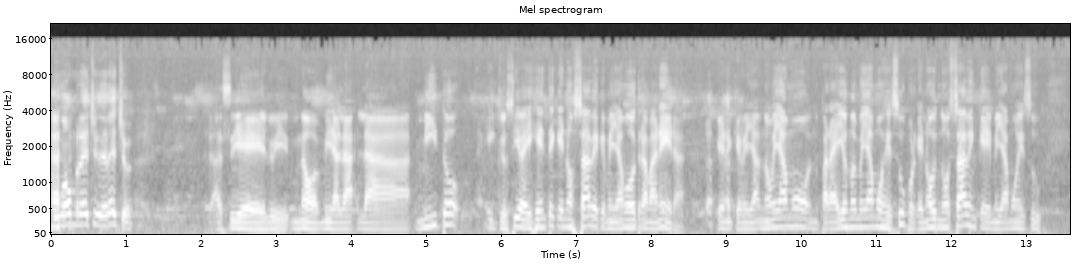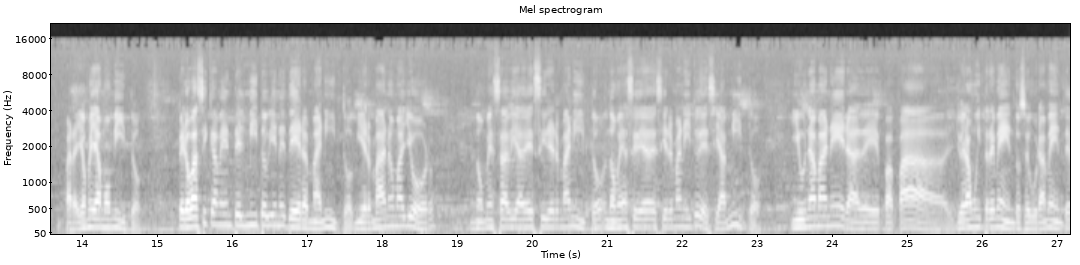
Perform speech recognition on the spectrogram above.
un hombre hecho y derecho. Así es, Luis. No, mira, la, la mito, inclusive hay gente que no sabe que me llamo de otra manera. Que, que me, no me llamo, para ellos no me llamo Jesús, porque no, no saben que me llamo Jesús. Para ellos me llamo mito. Pero básicamente el mito viene de hermanito. Mi hermano mayor no me sabía decir hermanito, no me sabía decir hermanito y decía mito. Y una manera de papá, yo era muy tremendo seguramente,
